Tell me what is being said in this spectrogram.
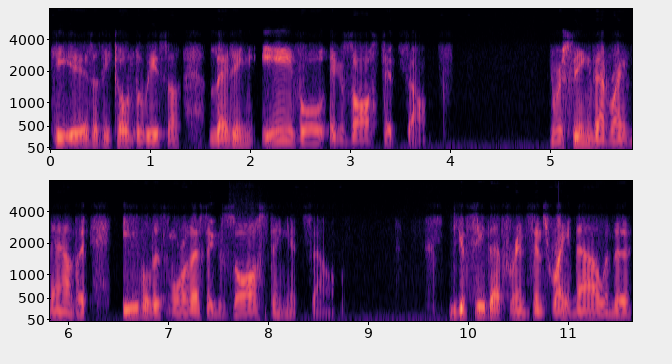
He is, as he told Luisa, letting evil exhaust itself. We're seeing that right now, that evil is more or less exhausting itself. You can see that, for instance, right now in the,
